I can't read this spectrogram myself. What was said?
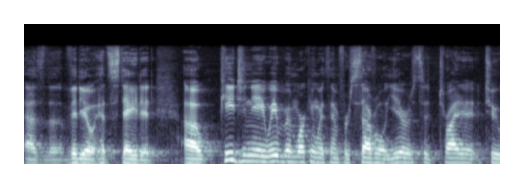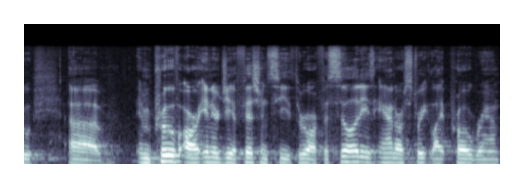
as the video had stated. Uh, PG&E, we've been working with them for several years to try to, to uh, improve our energy efficiency through our facilities and our streetlight program.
